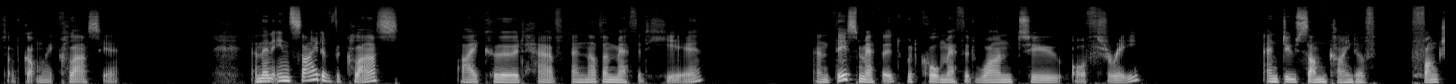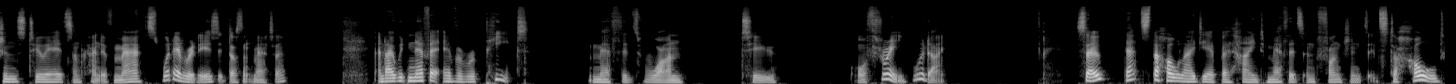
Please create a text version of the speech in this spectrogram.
So I've got my class here. And then inside of the class, I could have another method here. And this method would call method 1, 2, or 3 and do some kind of functions to it, some kind of maths, whatever it is, it doesn't matter. And I would never ever repeat methods 1, 2, or 3, would I? So that's the whole idea behind methods and functions. It's to hold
